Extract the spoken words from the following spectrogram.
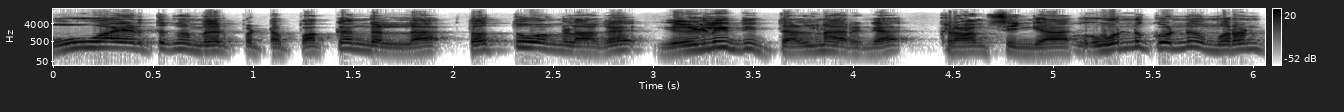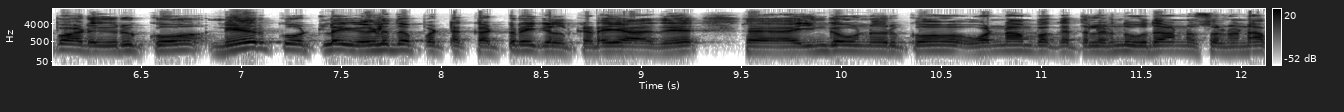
மூவாயிரத்துக்கும் மேற்பட்ட பக்கங்களில் தத்துவங்களாக எழுதி தள்ளினாருங்க. கிராம்சிங்க ஒன்று முரண்பாடு இருக்கும். நேர்கோட்டில் எழுதப்பட்ட கட்டுரைகள் கிடையாது. இங்கே ஒன்று இருக்கும். ஒன்றாம் பக்கத்துலேருந்து உதாரணம் சொல்லணும்னா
